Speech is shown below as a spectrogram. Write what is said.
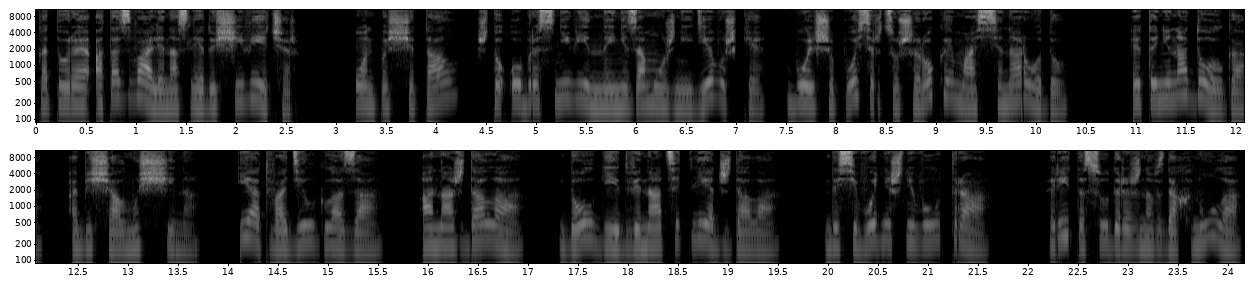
которое отозвали на следующий вечер. Он посчитал, что образ невинной незамужней девушки больше по сердцу широкой массе народу. «Это ненадолго», — обещал мужчина, и отводил глаза. Она ждала, долгие двенадцать лет ждала, до сегодняшнего утра. Рита судорожно вздохнула,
